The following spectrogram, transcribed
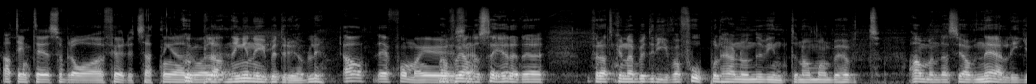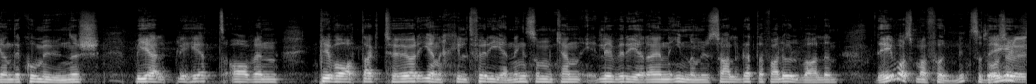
att det inte är så bra förutsättningar. Uppladdningen är ju bedrövlig. Ja, det får man ju Man får ju ändå säga det. det. För att kunna bedriva fotboll här nu under vintern har man behövt använda sig av närliggande kommuners behjälplighet av en privat aktör, enskild förening som kan leverera en inomhushall, i detta fall Ullvallen. Det är ju vad som har funnits. Så det, är ju,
